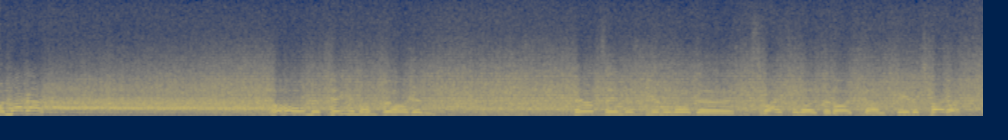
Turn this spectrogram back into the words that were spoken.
Und Magath. Oh, mit Hängen und Würgen. 14. Spielminute, 2 zu 0 für Deutschland. Felix Magath.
